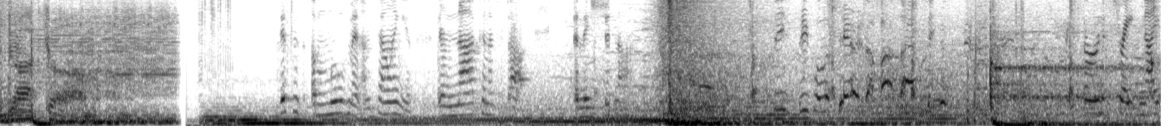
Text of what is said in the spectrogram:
Infowars.com. This is a movement, I'm telling you. They're not going to stop, and they should not. These people are tearing up our livelihood. A third straight night,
